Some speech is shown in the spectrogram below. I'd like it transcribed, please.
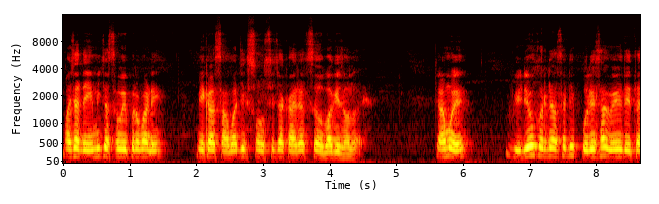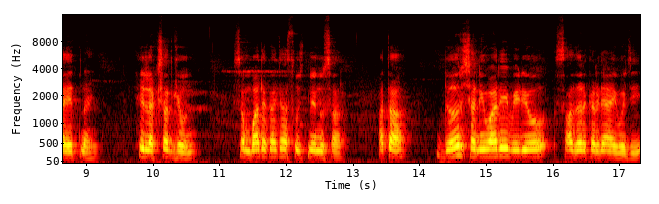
माझ्या नेहमीच्या सवयीप्रमाणे मी एका सामाजिक संस्थेच्या कार्यात सहभागी झालो आहे. त्यामुळे व्हिडिओ करण्यासाठी पुरेसा वेळ देता येत नाही हे लक्षात घेऊन संपादकाच्या सूचनेनुसार आता दर शनिवारी व्हिडिओ सादर करण्याऐवजी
